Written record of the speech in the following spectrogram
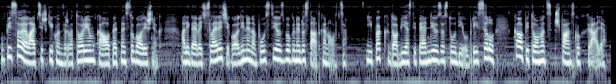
Upisao je Leipzički konzervatorijum kao 15-godišnjak, ali ga je već sledeće godine napustio zbog nedostatka novca. Ipak dobija stipendiju za studije u Briselu kao pitomac španskog kralja –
